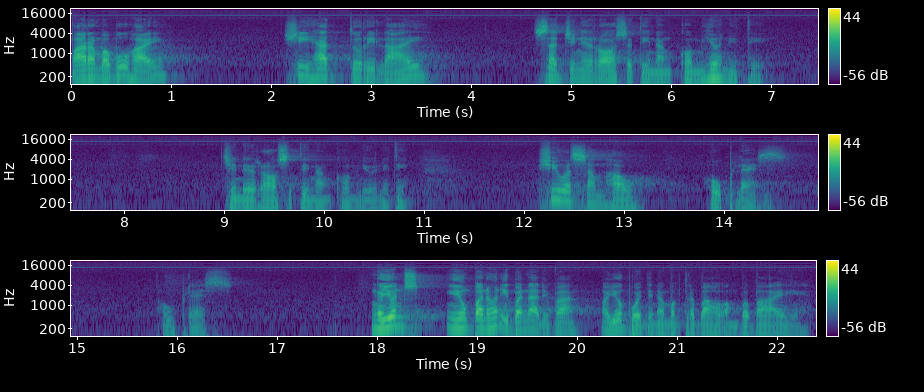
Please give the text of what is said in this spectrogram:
para mabuhay, she had to rely sa generosity ng community. Generosity ng community. She was somehow hopeless. Hopeless. Ngayon, ngayong panahon, iba na, di ba? Ngayon, pwede na magtrabaho ang babae.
